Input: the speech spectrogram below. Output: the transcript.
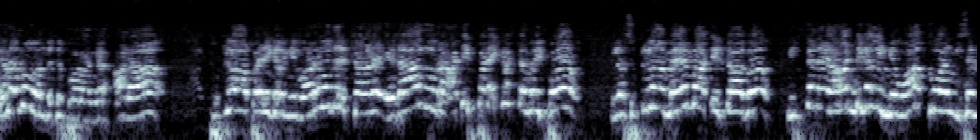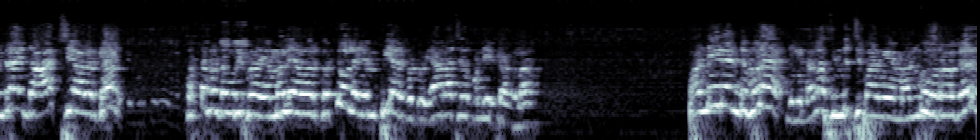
தினமும் வந்துட்டு போறாங்க. ஆனா சுற்றுலா பயணிகள் இங்க வருவதற்கான ஏதாவது ஒரு அடிப்படை கட்டமைப்போ இல்ல சுற்றுலா மேம்பாட்டிற்காக இத்தனை ஆண்டுகள் இங்க வாக்கு வாங்கி சென்ற இந்த ஆட்சியாளர்கள் சட்டமன்ற உறுப்பினர் எம்எல்ஏவா இருக்கட்டும் இல்ல எம்பியா இருக்கட்டும் யாராச்சும் பண்ணிருக்காங்களா பன்னிரண்டு முறை நீங்க நல்லா சிந்திச்சு பாருங்க என் அன்பு உறவுகள்.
